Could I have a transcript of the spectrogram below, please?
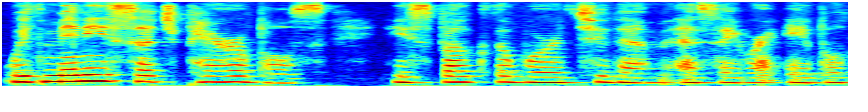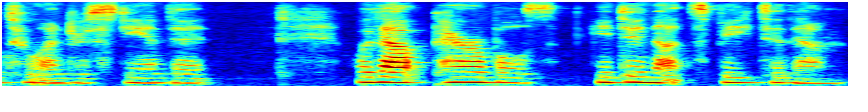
With many such parables, he spoke the word to them as they were able to understand it. Without parables, he did not speak to them,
